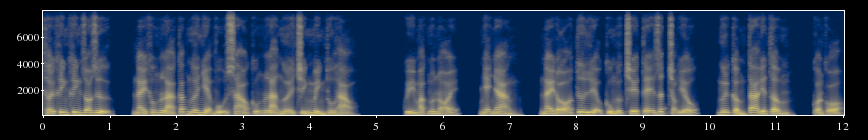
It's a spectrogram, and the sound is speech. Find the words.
Thời khinh khinh do dự, này không là các ngươi nhiệm vụ sao cũng là ngươi chính mình thu hảo. Quý mặc nôn nói nhẹ nhàng này đó tư liệu cùng ức chế tế rất trọng yếu ngươi cầm ta yên tâm còn có,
